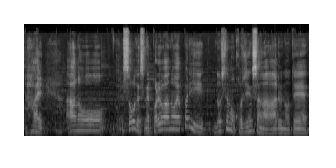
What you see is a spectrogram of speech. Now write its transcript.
はい。あの、そうですね。これは、あの、やっぱり、どうしても個人差があるので、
